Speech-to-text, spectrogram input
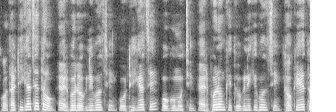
কথা ঠিক আছে তো? এরপর অগ্নি বলছে, ও ঠিক আছে, ও ঘুমোচ্ছে। এরপর অঙ্কিত, অগ্নিকে বলছে, তোকে এত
